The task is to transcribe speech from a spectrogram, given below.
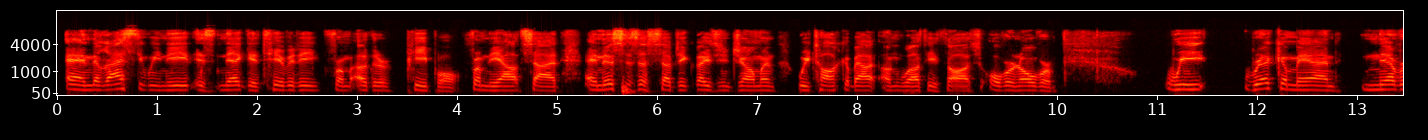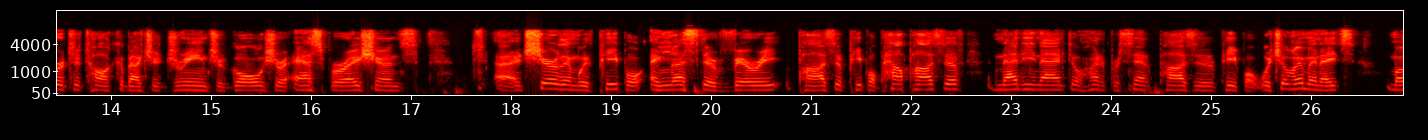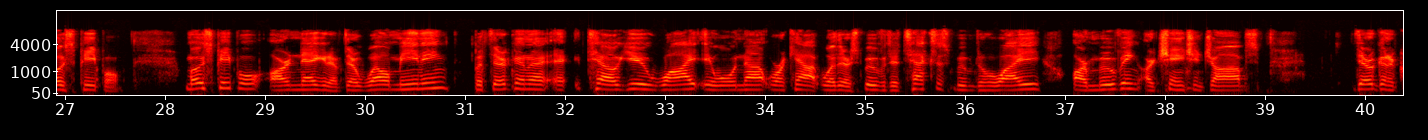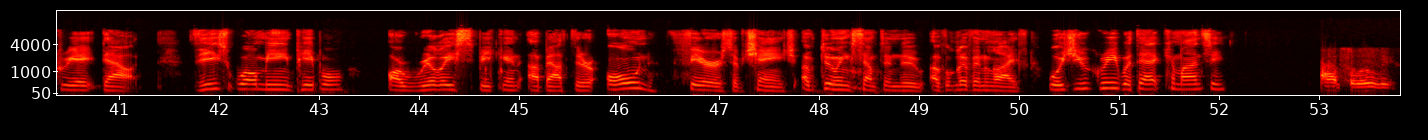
And the last thing we need is negativity from other people from the outside. And this is a subject, ladies and gentlemen, we talk about on Wealthy Thoughts over and over. We recommend never to talk about your dreams, your goals, your aspirations, uh, and share them with people unless they're very positive people. How positive? 99 to 100% positive people, which eliminates most people most people are negative. They're well meaning, but they're going to eh, tell you why it will not work out, whether it's moving to Texas, moving to Hawaii, or moving or changing jobs. They're going to create doubt. These well meaning people are really speaking about their own fears of change, of doing something new, of living life. Would you agree with that, Kimanzi? Absolutely.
